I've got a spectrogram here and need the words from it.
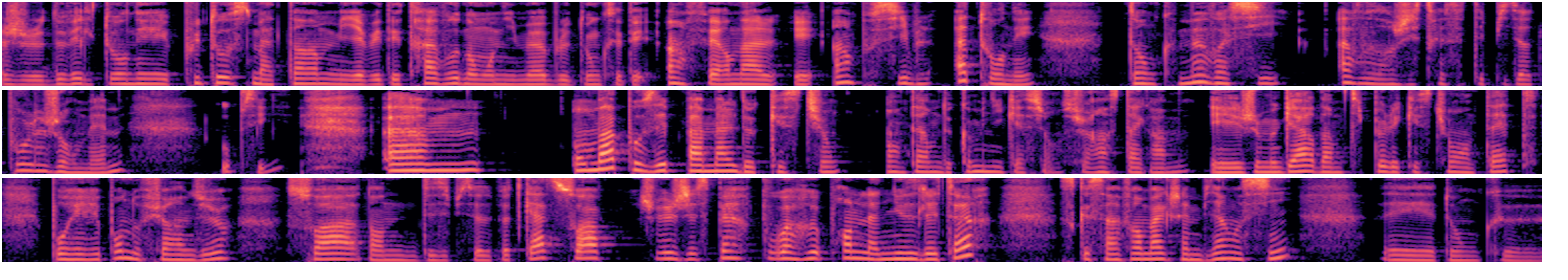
Je devais le tourner plus tôt ce matin, mais il y avait des travaux dans mon immeuble, donc c'était infernal et impossible à tourner. Donc me voici à vous enregistrer cet épisode pour le jour même. Oupsie. Euh, on m'a posé pas mal de questions en termes de communication sur Instagram et je me garde un petit peu les questions en tête pour y répondre au fur et à mesure, soit dans des épisodes de podcast, soit j'espère pouvoir reprendre la newsletter parce que c'est un format que j'aime bien aussi et donc euh,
